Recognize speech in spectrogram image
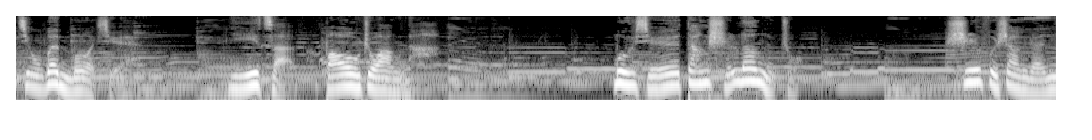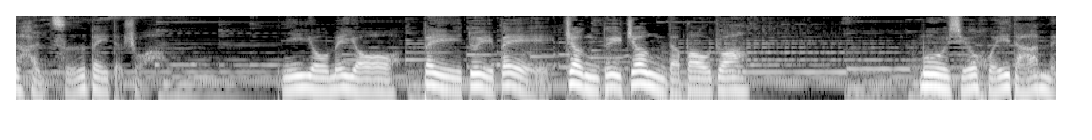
就问墨学：“你怎么包装呢？”墨学当时愣住。师傅上人很慈悲地说：“你有没有背对背、正对正的包装？”墨学回答：“没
